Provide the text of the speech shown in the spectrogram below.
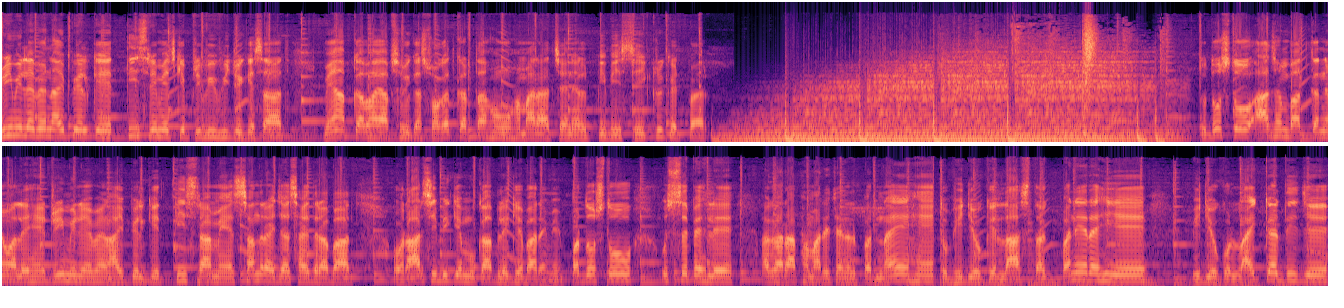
ड्रीम इलेवन आईपीएल के तीसरे मैच के प्रीव्यू वीडियो के साथ मैं आपका भाई, आप सभी का स्वागत करता हूँ हमारा चैनल पीबीसी क्रिकेट पर। तो दोस्तों, आज हम बात करने वाले हैं ड्रीम इलेवन आईपीएल के तीसरा मैच सनराइजर्स हैदराबाद और आरसीबी के मुकाबले के बारे में। पर दोस्तों, उससे पहले अगर आप हमारे चैनल पर नए हैं तो वीडियो के लास्ट तक बने रहिए वीडियो को लाइक कर दीजिए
